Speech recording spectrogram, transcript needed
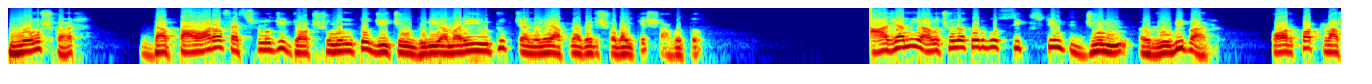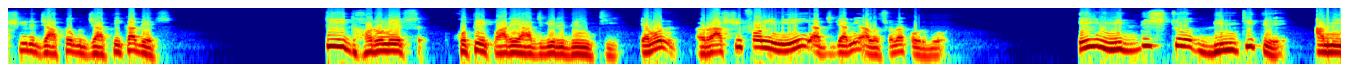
নমস্কার। The power of astrology dot Sumanta G Chowdhury আমার এই ইউটিউব চ্যানেলে আপনাদের সবাইকে স্বাগত। আজ আমি আলোচনা করব সিক্সটিন্থ জুন, রবিবার, কর্কট রাশির জাতক জাতিকাদের কি ধরনের হতে পারে আজকের দিনটি? কেমন? রাশিফল নিয়েই আজকে আমি আলোচনা করব। এই নির্দিষ্ট দিনটিতে আমি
